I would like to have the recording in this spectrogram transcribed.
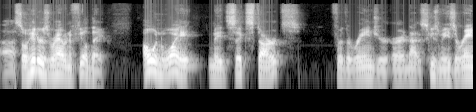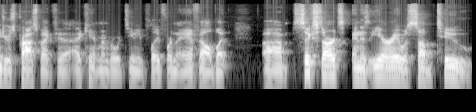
Uh, so hitters were having a field day. Owen White made six starts for the Ranger, or not, excuse me, he's a Rangers prospect. Uh, I can't remember what team he played for in the AFL, but um, six starts and his ERA was sub two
